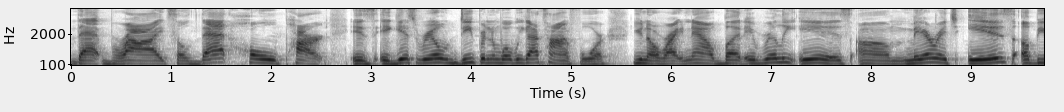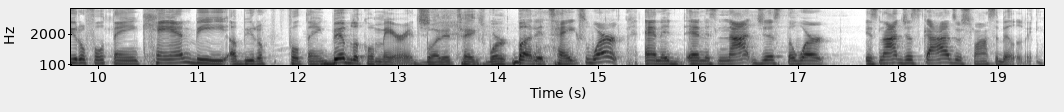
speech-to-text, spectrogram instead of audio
that bride. So that whole part is, it gets real deeper than what we got time for, you know, right now. But it really is, um, marriage is a beautiful thing, can be a beautiful thing, biblical marriage. But it takes work. but it takes work. And it and it's not just the work it's not just god's responsibility.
